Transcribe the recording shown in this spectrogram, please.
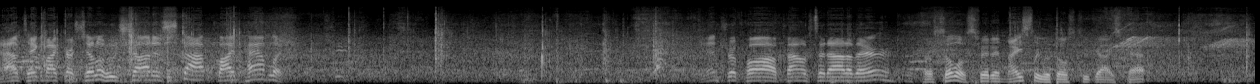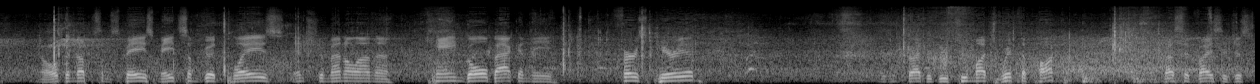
Now taken by Carcillo, whose shot is stopped by Pavelec. Antropov bounced it out of there. Carcillo's fit in nicely with those two guys, Pat. You know, opened up some space, made some good plays, instrumental on the Kane goal back in the first period. Hasn't tried to do too much with the puck. Best advice is just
